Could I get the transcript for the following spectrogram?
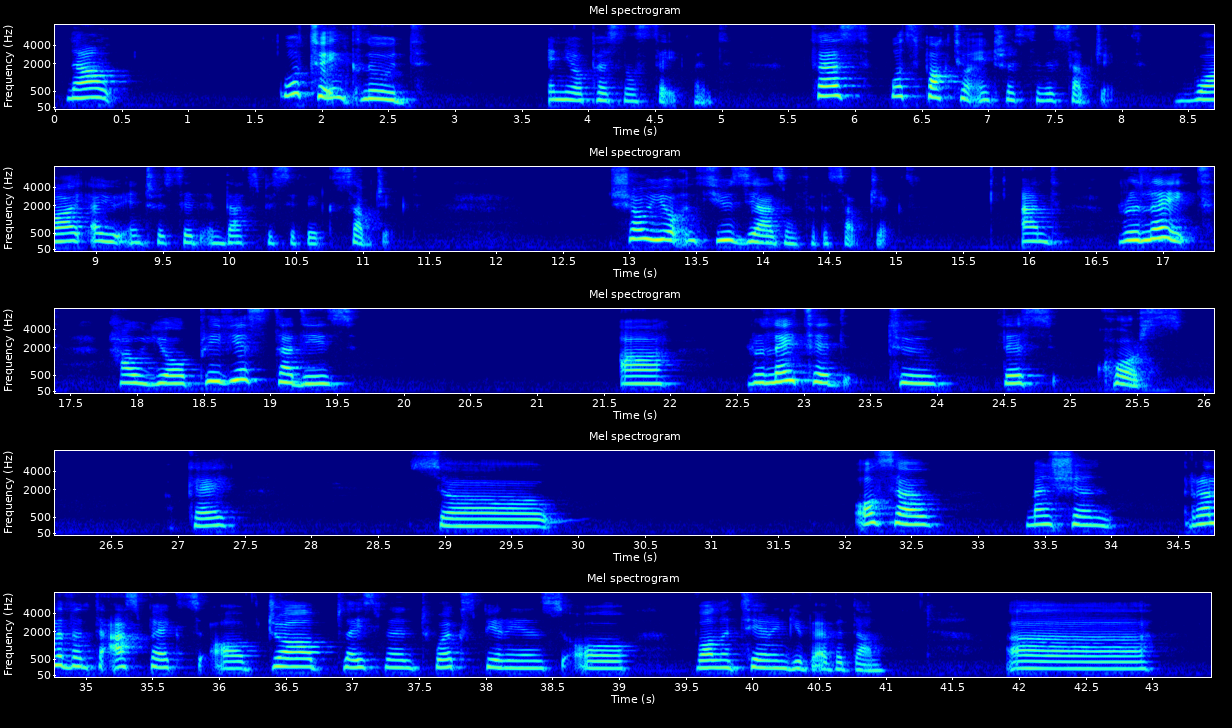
Now what to include in your personal statement? First what sparked your interest in the subject? Why are you interested in that specific subject show your enthusiasm for the subject, and relate how your previous studies are related to this course. Okay, so also mention relevant aspects of job placement, work experience, or volunteering you've ever done uh,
